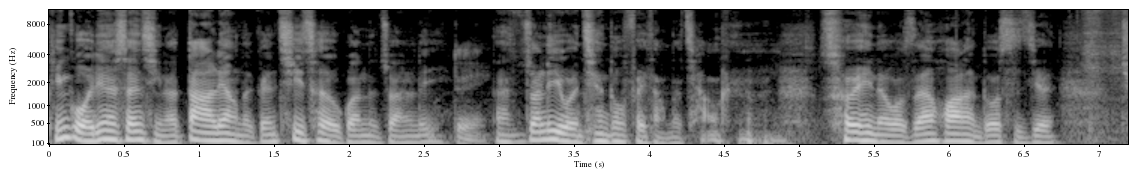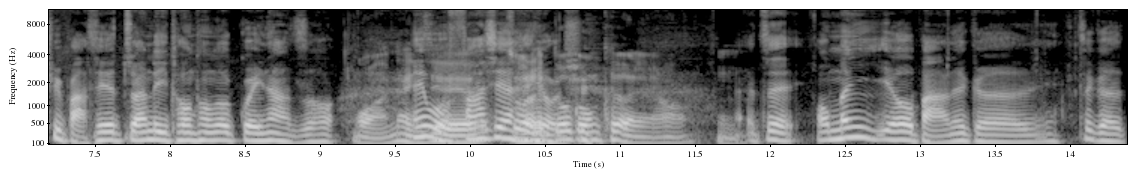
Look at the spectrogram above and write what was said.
苹果一定申请了大量的跟汽车有关的专利，对，但是专利文件都非常的长，嗯。所以呢，我实在花了很多时间去把这些专利通通都归纳之后，哇，那你哎我发现很多功课了哦。嗯，呃对，我们也有把那个这个，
